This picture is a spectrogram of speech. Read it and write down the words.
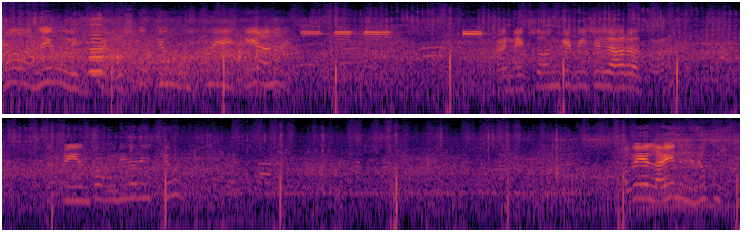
हाँ नहीं बोलेगी क्या उसको क्यों उसने किया ना मैं नेक्स्ट सॉन्ग के पीछे जा रहा था तो प्रियंका बोली अरे क्यों अब ये लाइन है ना कुछ तो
